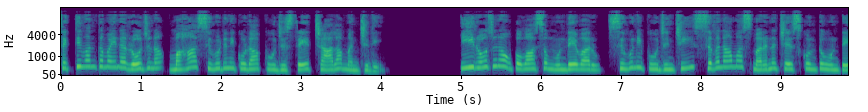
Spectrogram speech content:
శక్తివంతమైన రోజున మహాశివుడిని కూడా పూజిస్తే చాలా మంచిది. ఈ రోజున ఉపవాసం ఉండేవారు. శివుని పూజించి శివనామ స్మరణ చేసుకుంటూ ఉంటే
